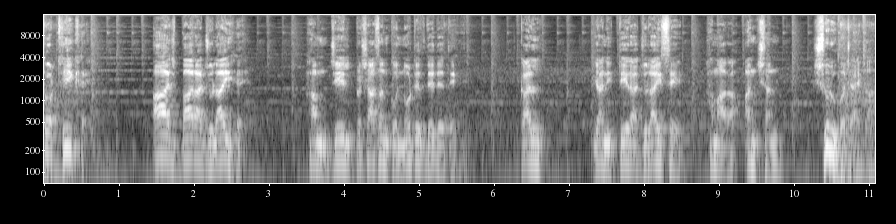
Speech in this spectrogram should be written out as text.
तो ठीक है आज 12 जुलाई है। हम जेल प्रशासन को नोटिस दे देते हैं। कल यानी 13 जुलाई से हमारा अनशन शुरू हो जाएगा।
